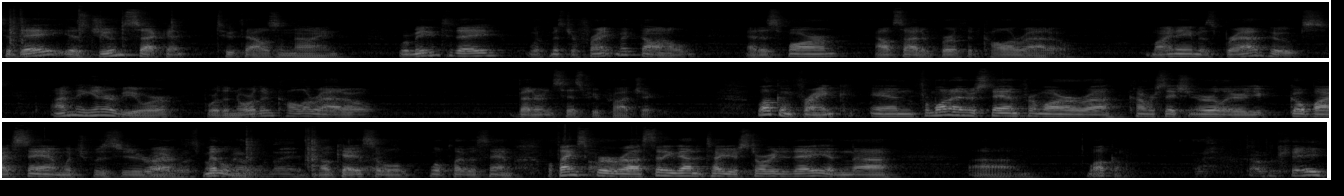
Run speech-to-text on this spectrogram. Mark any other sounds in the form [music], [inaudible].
Today is June 2nd, 2009. We're meeting today with Mr. Frank MacDonald at his farm outside of Berthoud, Colorado. My name is Brad Hoops. I'm the interviewer for the Northern Colorado Veterans History Project. Welcome, Frank. And from what I understand from our uh, conversation earlier, you go by Sam, which was your Right, uh, middle name. name. Okay, so we'll, we'll play with Sam. Well, thanks for uh, sitting down to tell your story today, and uh, um, welcome. Okay,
